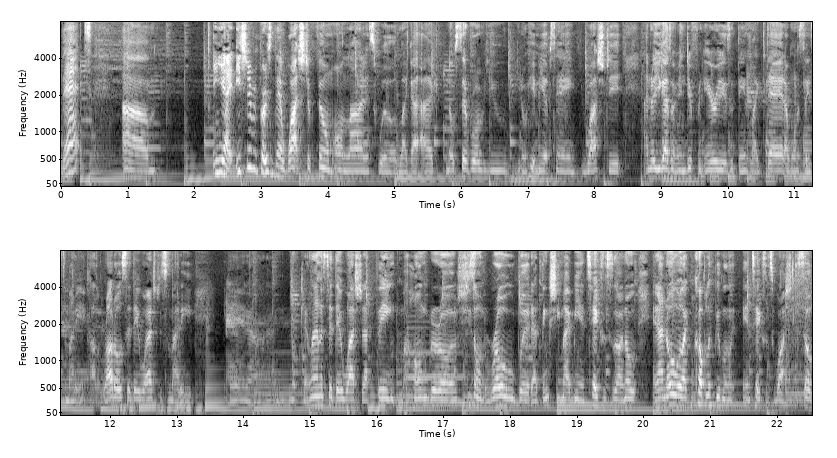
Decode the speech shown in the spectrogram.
that. Um, and yeah, each and every person that watched the film online as well. Like I, I, know several of you, you know, hit me up saying you watched it. I know you guys are in different areas and things like that. I want to say somebody in Colorado said they watched it. Somebody in uh, North Carolina said they watched it. I think my homegirl, she's on the road, but I think she might be in Texas. So I know, and I know like a couple of people in Texas watched it. So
